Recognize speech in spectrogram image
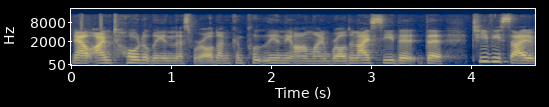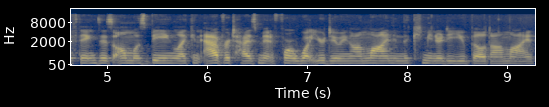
Now, I'm totally in this world. I'm completely in the online world, and I see that the TV side of things is almost being like an advertisement for what you're doing online in the community you build online.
